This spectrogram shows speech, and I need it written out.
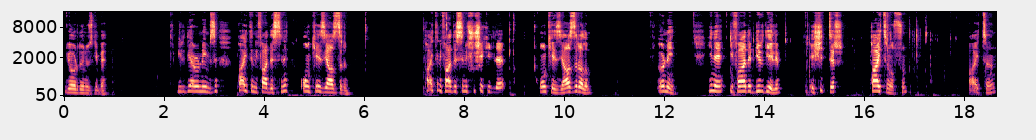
Gördüğünüz gibi. Bir diğer örneğimizi Python ifadesini 10 kez yazdırın. Python ifadesini şu şekilde 10 kez yazdıralım. Örneğin yine ifade 1 diyelim eşittir Python olsun. Python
